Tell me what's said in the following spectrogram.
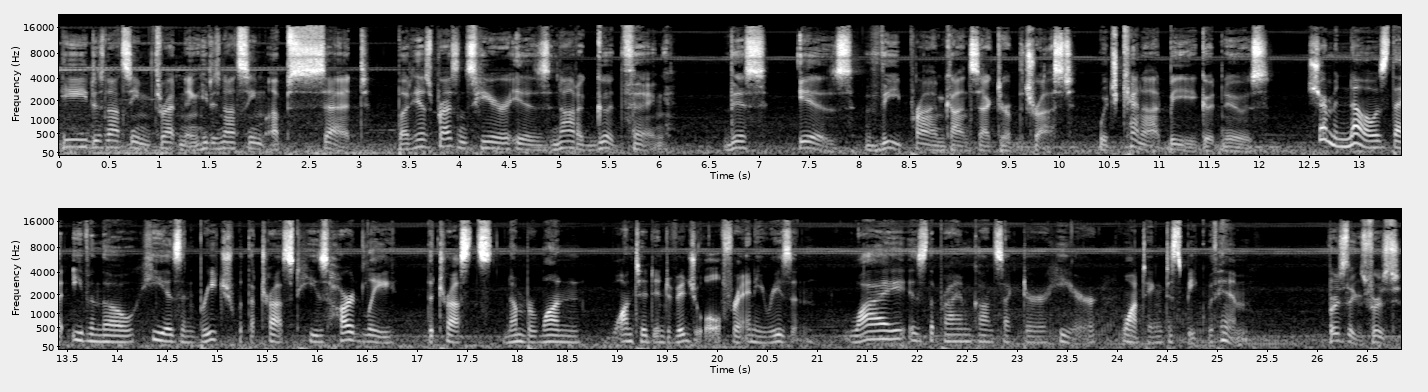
He does not seem threatening, he does not seem upset, but his presence here is not a good thing. This is the prime consector of the trust, which cannot be good news. Sherman knows that even though he is in breach with the trust, he's hardly the trust's number one wanted individual for any reason. Why is the prime consector here wanting to speak with him? First things first,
